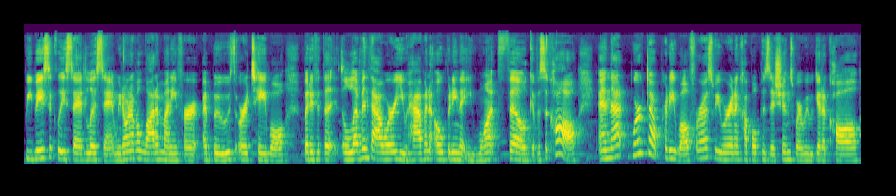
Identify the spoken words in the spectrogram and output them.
we basically said, listen, we don't have a lot of money for a booth or a table, but if at the 11th hour you have an opening that you want filled, give us a call. And that worked out pretty well for us. We were in a couple positions where we would get a call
